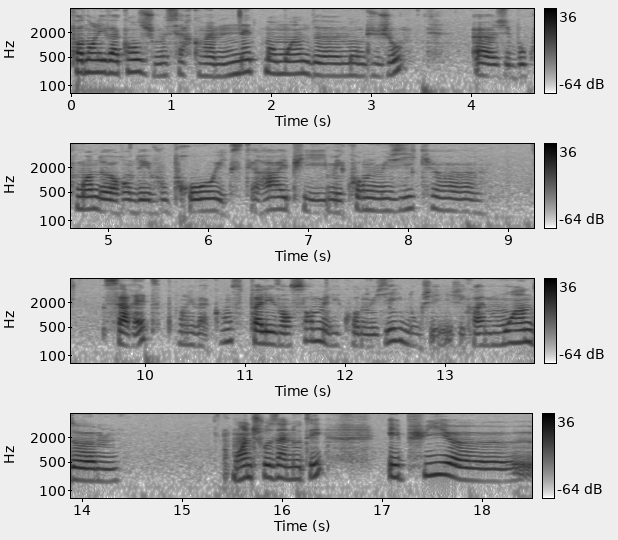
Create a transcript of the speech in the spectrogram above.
pendant les vacances, je me sers quand même nettement moins de mon bugeot. Euh, j'ai beaucoup moins de rendez-vous pro, etc. Et puis, mes cours de musique s'arrêtent pendant les vacances. Pas les ensembles, mais les cours de musique. Donc, j'ai quand même moins de, moins de choses à noter. Et puis, euh,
